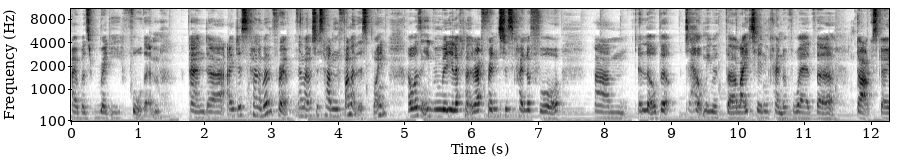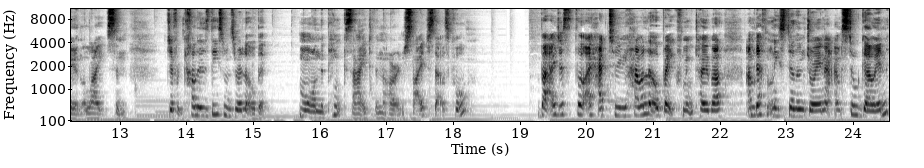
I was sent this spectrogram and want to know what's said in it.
I was ready for them. And uh, I just kind of went for it, and I was just having fun at this point. I wasn't even really looking at the reference, just kind of for um, a little bit to help me with the lighting, kind of where the darks go and the lights and different colours. These ones are a little bit more on the pink side than the orange side, so that was cool. But I just thought I had to have a little break from Inktober. I'm definitely still enjoying it. I'm still going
